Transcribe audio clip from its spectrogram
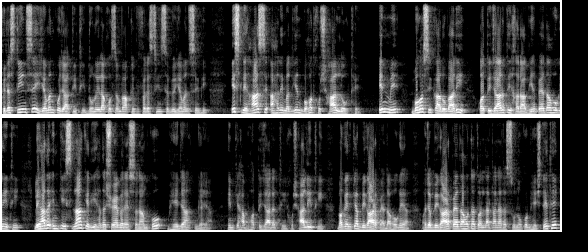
فلسطین سے یمن کو جاتی تھی۔ دونوں علاقوں سے ہم واقف ہیں، فلسطین سے بھی یمن سے بھی۔ اس لحاظ سے اہل مدین بہت خوشحال لوگ تھے۔ ان میں بہت سی کاروباری اور تجارتی خرابیاں پیدا ہو گئی تھیں۔ لہذا ان کی اصلاح کے لیے حضرت شعیب علیہ السلام کو بھیجا گیا۔ ان کے ہاں بہت تجارت تھی، خوشحالی تھی، مگر ان کے ہاں بگاڑ پیدا ہو گیا۔ اور جب بگاڑ پیدا ہوتا تو اللہ تعالیٰ رسولوں کو بھیجتے تھے،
